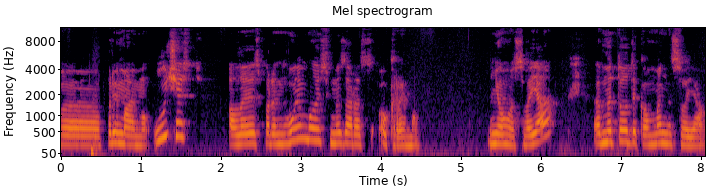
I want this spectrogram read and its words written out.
е, приймаємо участь, але спарингуємось ми зараз окремо. В нього своя е, методика, в мене своя.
